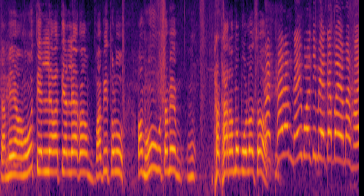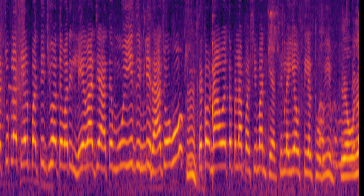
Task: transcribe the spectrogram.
તમે હું તેલ લેવા તેલ લેવા ભાભી થોડું આમ હું તમે ઠઠારામાં બોલો છો. ઠઠારામ નહીં બોલતી મેટા ભાઈ અમાર હાથ ચુકલા તેલ પતી જ્યો તો વરી લેવા જ્યાં તે હું ઈ જ એમની રાહ જોઉં તે કહું ના હોય તો પેલા પછી મને ઘેરથી લઈ આવ તેલ થોડું એમ. એવું? તે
